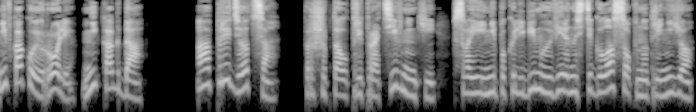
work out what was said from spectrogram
Ни в какой роли. Никогда. «А придется», — прошептал припротивненький в своей непоколебимой уверенности голосок внутри нее.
